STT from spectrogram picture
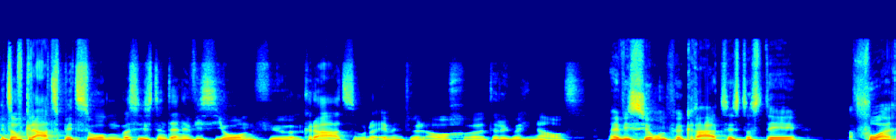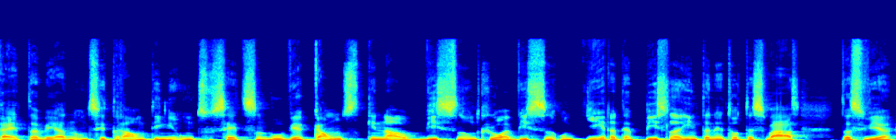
Jetzt auf Graz bezogen, was ist denn deine Vision für Graz oder eventuell auch äh, darüber hinaus? Meine Vision für Graz ist, dass die Vorreiter werden und sie trauen, Dinge umzusetzen, wo wir ganz genau wissen und klar wissen und jeder, der ein bisschen Internet hat, das weiß, dass wir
